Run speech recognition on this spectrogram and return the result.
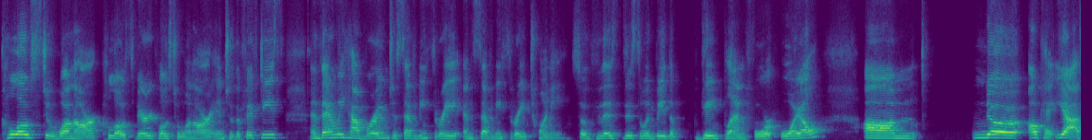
close to 1R, close, very close to 1R into the 50s. And then we have room to 73 and 73.20. So this, this would be the game plan for oil. Um, no, okay, yeah.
